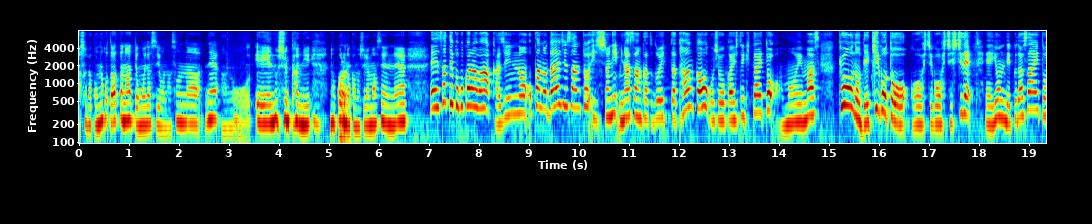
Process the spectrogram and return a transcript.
あそういえばこんなことあったなって思い出すようなそんなねあの永遠の瞬間に残るのかもしれませんね、えーさてここからは歌人の岡野大二さんと一緒に皆さんから届いた短歌をご紹介していきたいと思います。今日の出来事を五七五七七で、えー読んでくださいと、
